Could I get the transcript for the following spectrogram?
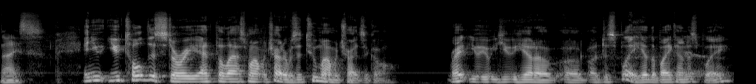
Nice. And you, you told this story at the last Mama Tried. Or was it two Mama Trides ago? Right? You you, you had a, a, a display. You had the bike on display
